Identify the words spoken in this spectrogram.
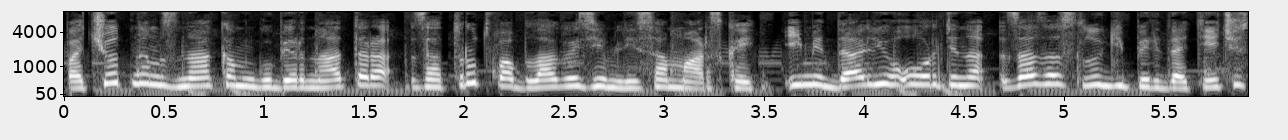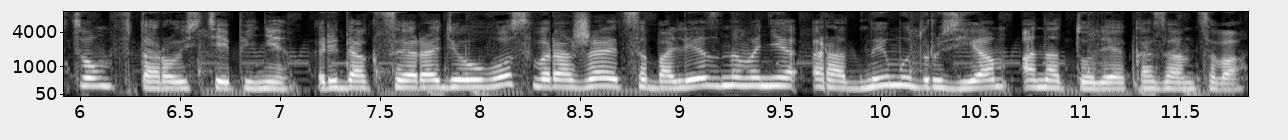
почетным знаком губернатора за труд во благо земли Самарской и медалью ордена за заслуги перед Отечеством второй степени. Редакция «Радио ВОЗ» выражает соболезнования родным и друзьям Анатолия Казанцева.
